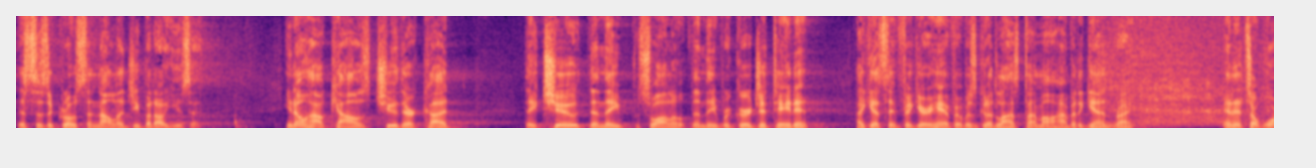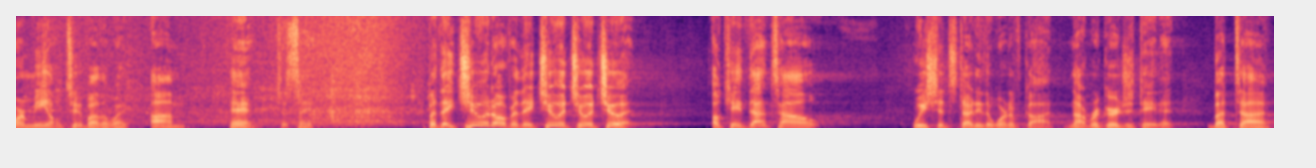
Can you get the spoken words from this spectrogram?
This is a gross analogy, but I'll use it. You know how cows chew their cud? They chew, then they swallow, then they regurgitate it. I guess they figure, hey, if it was good last time, I'll have it again, right? and it's a warm meal, too, by the way. Um, Hey, just saying. But they chew it over. They chew it, chew it, chew it. Okay, that's how we should study the Word of God. Not regurgitate it, but uh,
